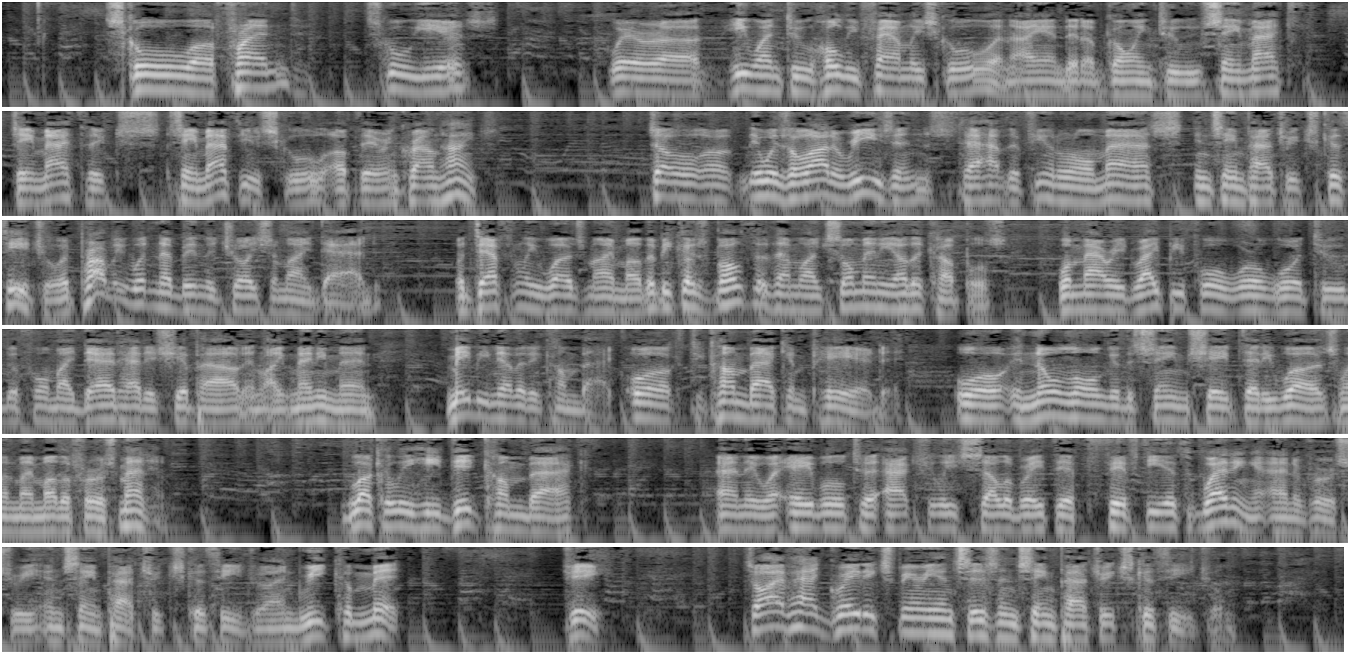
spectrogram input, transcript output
school uh, friend, school years, where uh, he went to Holy Family School, and I ended up going to St. St. Matthew's St. Matthew's School up there in Crown Heights. So uh, there was a lot of reasons to have the funeral mass in St. Patrick's Cathedral. It probably wouldn't have been the choice of my dad, but definitely was my mother because both of them, like so many other couples, were married right before World War II, before my dad had to ship out, and like many men, maybe never to come back, or to come back impaired, or in no longer the same shape that he was when my mother first met him. Luckily, he did come back, and they were able to actually celebrate their 50th wedding anniversary in St. Patrick's Cathedral and recommit. Gee. So I've had great experiences in St. Patrick's Cathedral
